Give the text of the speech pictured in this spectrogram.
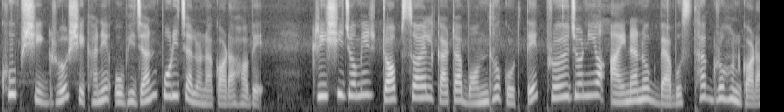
খুব শীঘ্র সেখানে অভিযান পরিচালনা করা হবে। কৃষি জমির টপ সয়েল কাটা বন্ধ করতে প্রয়োজনীয় আইনানুগ ব্যবস্থা গ্রহণ করা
